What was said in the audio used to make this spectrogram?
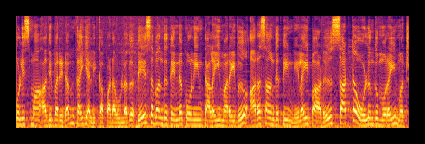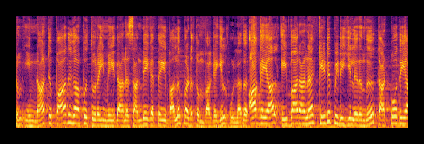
பொலிஸ்மா அதிபரிடம் கையளிக்கப்பட உள்ளது. தேசபந்து தென்னகோனின் தலைமறைவு அரசாங்கத்தின் நிலைப்பாடு சட்ட ஒழுங்குமுறை மற்றும் இந்நாட்டு பாதுகாப்பு துறை மீதான சந்தேகத்தை வலுப்படுத்தும் வகையில் உள்ளது. ஆகையால் இவ்வாறான கெடுபிடியிலிருந்து தற்போதைய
